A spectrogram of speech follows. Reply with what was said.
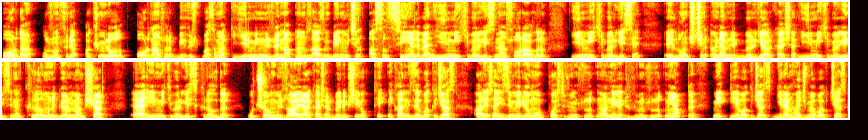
orada uzun süre akümüle olup oradan sonra bir üst basamak 20'nin üzerine atmamız lazım. Benim için asıl sinyali ben 22 bölgesinden sonra alırım. 22 bölgesi e, launch için önemli bir bölge arkadaşlar. 22 bölgesinin kırılımını görmem şart. Eğer 22 bölgesi kırıldı uçuyor muyuz? Hayır arkadaşlar böyle bir şey yok. Teknik analize bakacağız. RSI izin veriyor mu? Pozitif uyumsuzluk mu var? Negatif uyumsuzluk mu yaptı? MACD'ye bakacağız. Giren hacme bakacağız.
